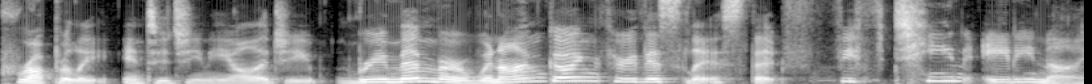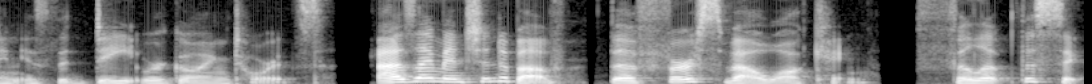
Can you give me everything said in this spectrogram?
properly into genealogy. Remember, when I'm going through this list, that 1589 is the date we're going towards. As I mentioned above, the first Valois king, Philip VI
